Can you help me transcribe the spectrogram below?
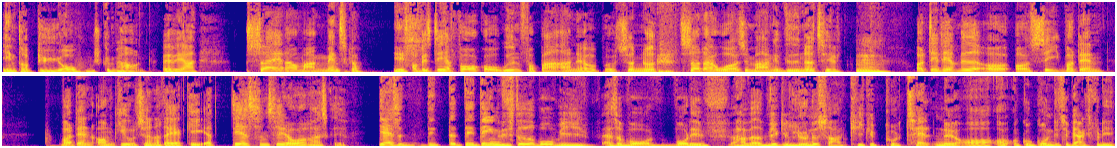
Indre By, Aarhus, København, hvad ved jeg, så er der jo mange mennesker. Yes. Og hvis det her foregår uden for barerne og og sådan noget, så er der jo også mange vidner til. Mm. Og det der med at, at se, hvordan, hvordan omgivelserne reagerer, det er sådan set overrasket. Ja, altså, det, det, det er en af de steder, hvor, vi, altså, hvor, hvor det har været virkelig lønnet sig at kigge på tallene og, og, og gå grundigt til værks, fordi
